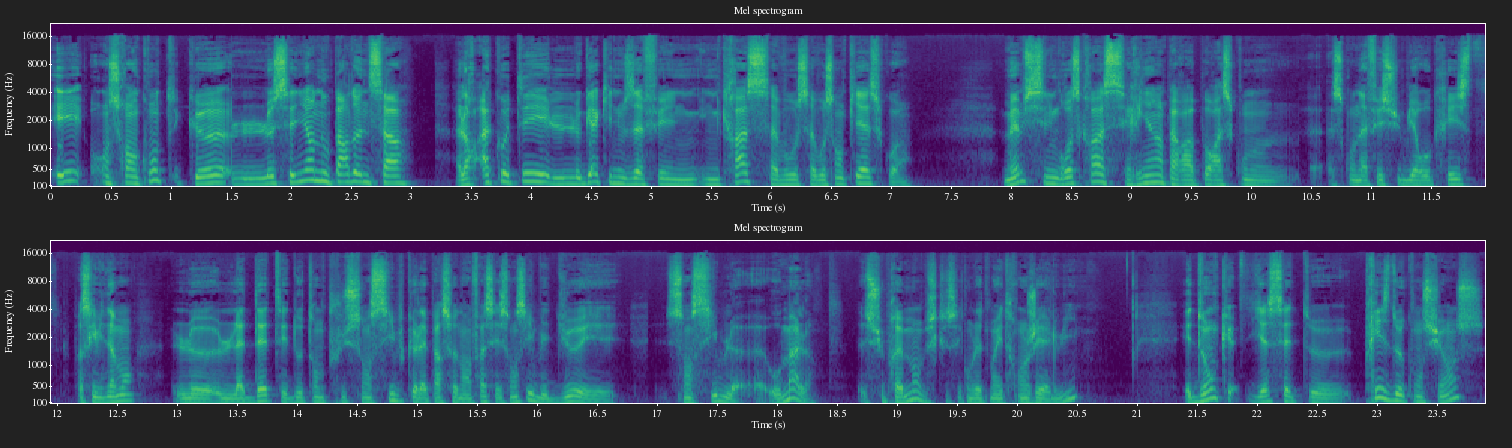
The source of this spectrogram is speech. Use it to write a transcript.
Et on se rend compte que le Seigneur nous pardonne ça. Alors, à côté, le gars qui nous a fait une, crasse, ça vaut, ça vaut 100 pièces, quoi. Même si c'est une grosse crasse, c'est rien par rapport à ce qu'on a fait subir au Christ. Parce qu'évidemment, la dette est d'autant plus sensible que la personne en face est sensible. Et Dieu est sensible au mal, suprêmement, puisque c'est complètement étranger à lui. Et donc, il y a cette euh, prise de conscience,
